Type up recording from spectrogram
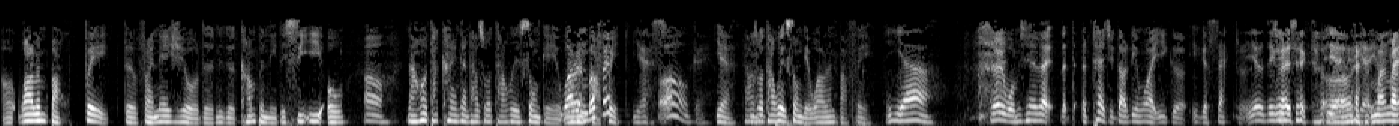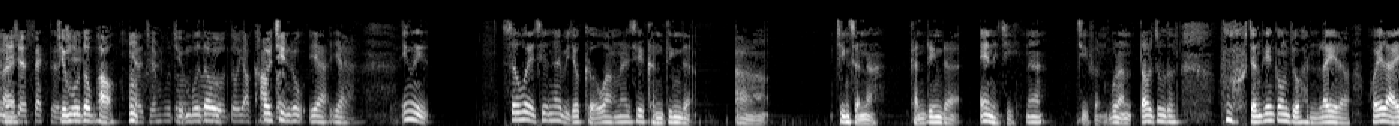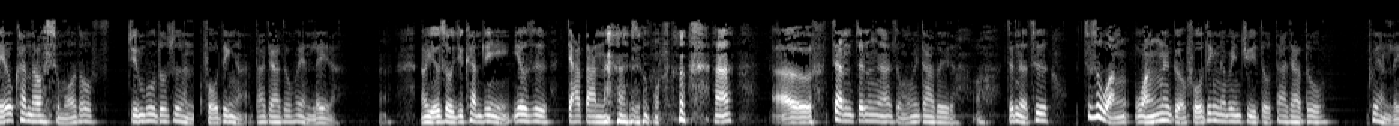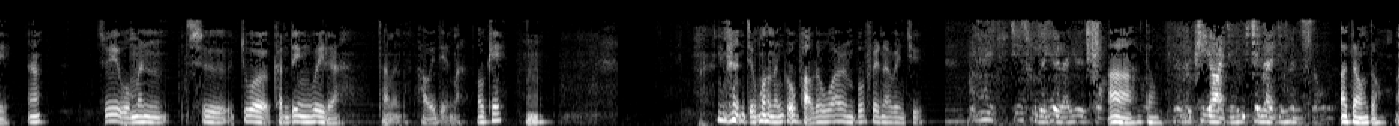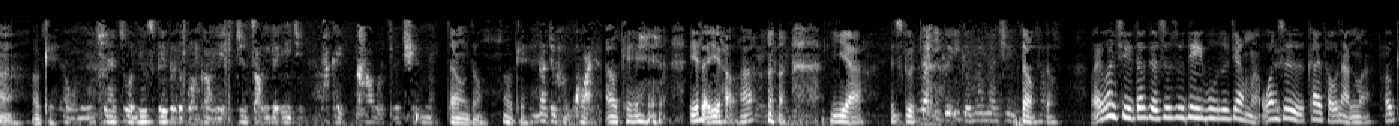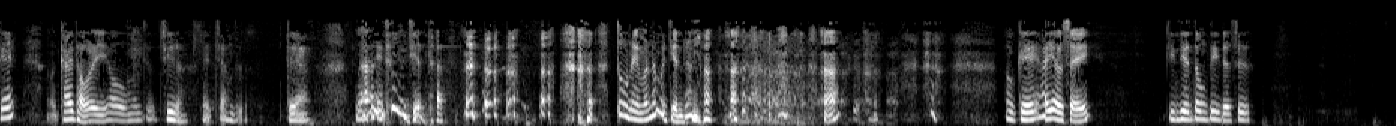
呃 Warren Buffett 的 financial 的那个 company 的 CEO 哦，然后他看一看，他说他会送给 Warren Buffett，Yes，哦，OK，Yeah，他说他会送给 Warren Buffett，Yeah。所以我们现在在 attach 到另外一个一个 sector，也有另外 sector，慢慢来，全部都跑，全部全部都都要都进入，yeah yeah，因为社会现在比较渴望那些肯定的啊精神啊，肯定的 energy 呢气氛，不然到处都呼整天工作很累了，回来又看到什么都全部都是很否定啊，大家都会很累了。然后有时候去看电影，又是加单啊什么啊呃战争啊什么一大堆的啊，真的是就是往往那个否定那边去，都大家都会很累啊。所以我们是做肯定为了他们好一点嘛，OK？嗯，你们怎么能够跑到沃伦波菲那边去？因为接触的越来越广啊，懂。那个 PR 已经现在已经很熟了啊，懂懂啊，OK。那我们现在做 newspaper 的广告也，就找一个 agent，他可以 cover 这个全美。懂懂，OK。那就很快，OK，越来越好哈。Yeah，it's good。那一个一个慢慢去。懂懂。没关系，这个就是第一步是这样嘛，万事开头难嘛，OK。开头了以后我们就去了，这样子，对呀。哪里这么简单？渡你们那么简单吗？啊？OK，还有谁？惊天动地的事，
